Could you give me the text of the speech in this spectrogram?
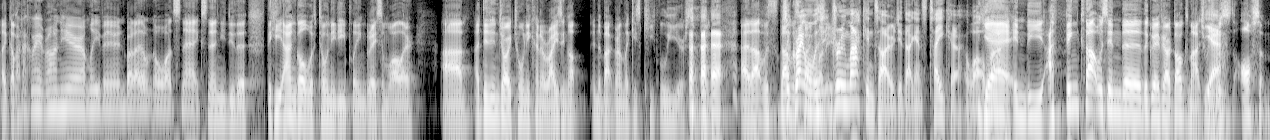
like I've had a great run here, I'm leaving, but I don't know what's next. And then you do the the heat angle with Tony D playing Grayson Waller. Um, I did enjoy Tony kind of rising up in the background like he's Keith Lee or something. uh, that was that It's a great one. Was funny. it Drew McIntyre who did that against Taker a while Yeah, back? in the I think that was in the the Graveyard Dogs match, which Yeah. was awesome.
